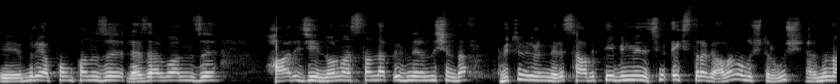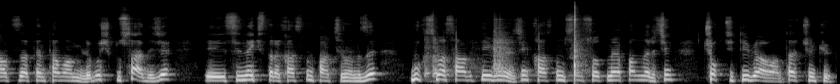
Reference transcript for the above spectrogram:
Ee, buraya pompanızı, rezervuarınızı, harici, normal standart ürünlerin dışında bütün ürünleri sabitleyebilmeniz için ekstra bir alan oluşturulmuş. Yani bunun altı zaten tamamıyla boş. Bu sadece e, sizin ekstra custom parçalarınızı bu kısma sabitleyebilmeniz için custom sıvı soğutma yapanlar için çok ciddi bir avantaj. Çünkü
